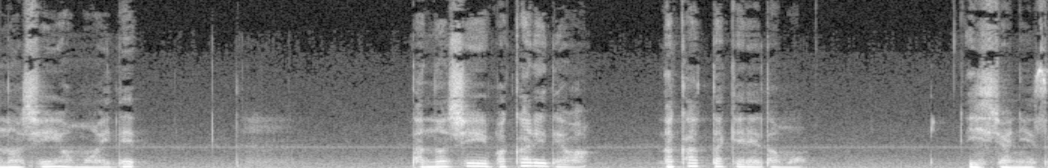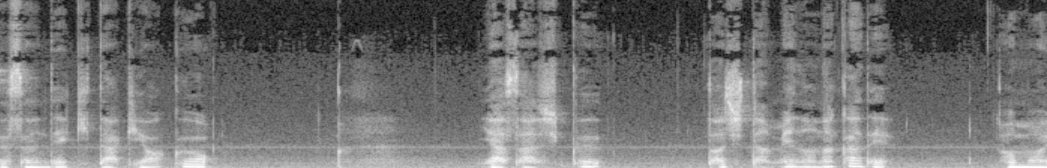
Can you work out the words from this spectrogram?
楽しい思い出。楽しいばかりではなかったけれども一緒に進んできた記憶を優しく閉じた目の中で思い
